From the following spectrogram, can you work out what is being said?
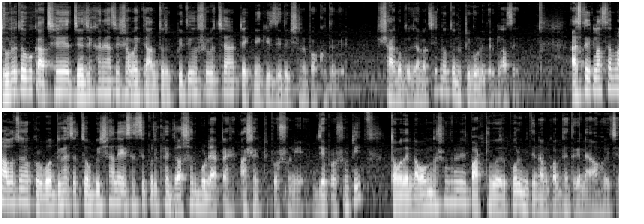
দূরে তবু কাছে যে যেখানে আছে সবাইকে আন্তরিক প্রীতি ও শুভেচ্ছা, টেকনিক ইজ এডুকেশনের পক্ষ থেকে। স্বাগত জানাচ্ছি নতুন একটি গণিতের ক্লাসে। আজকের ক্লাসে আমরা আলোচনা করব দুই হাজার চব্বিশ সালে এসএসসি পরীক্ষায় যশোর বোর্ডে একটা আসা একটি প্রশ্ন নিয়ে। যে প্রশ্নটি তোমাদের নবম, দশম শ্রেণির পাঠ্য বইয়ের পরিমিতি নামক অধ্যায় থেকে নেওয়া হয়েছে।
